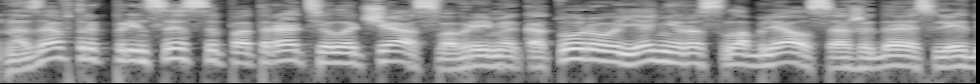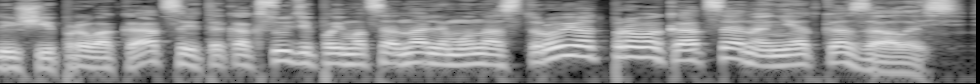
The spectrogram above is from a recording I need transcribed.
На завтрак принцесса потратила час, во время которого я не расслаблялся, ожидая следующей провокации, так как, судя по эмоциональному настрою, от провокации она не отказалась.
